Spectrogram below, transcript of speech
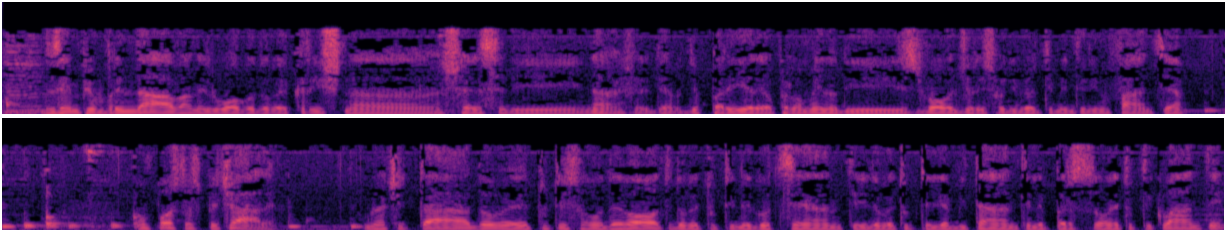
Ad esempio Vrindavan, il luogo dove Krishna scelse di nascere, di, di apparire o perlomeno di svolgere i suoi divertimenti d'infanzia, è un posto speciale, una città dove tutti sono devoti, dove tutti i negozianti, dove tutti gli abitanti, le persone, tutti quanti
